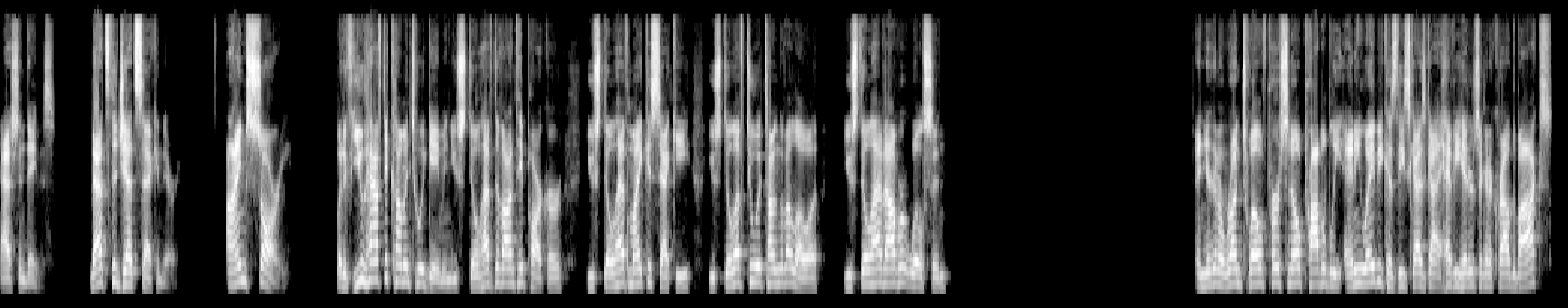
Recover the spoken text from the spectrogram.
Ashtyn Davis. That's the Jets secondary. I'm sorry. But if you have to come into a game and you still have DeVante Parker, you still have Mike Gesicki, you still have Tua Tagovailoa, you still have Albert Wilson, and you're going to run 12 personnel probably anyway because these guys got heavy hitters are going to crowd the box.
